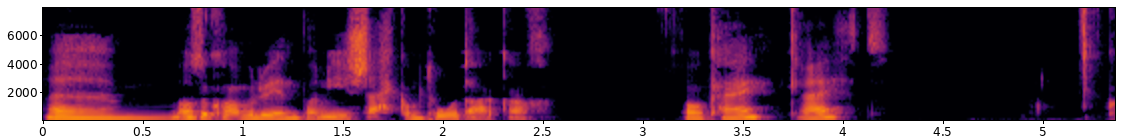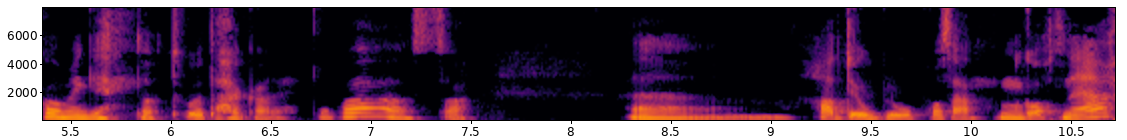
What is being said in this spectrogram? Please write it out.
Um, og så kommer du inn på en ny sjekk om to dager. OK, greit. Kom jeg inn da to dager etterpå, og så uh, hadde jo blodprosenten gått ned.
